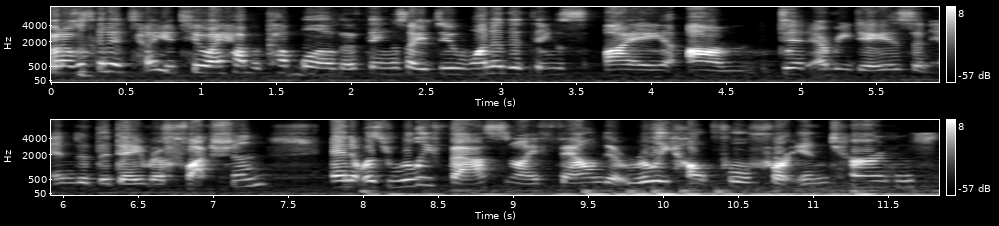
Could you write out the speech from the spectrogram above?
but i was going to tell you too i have a couple other things i do. One of the things i um, did every day is an end of the day reflection. And it was really fast and i found it really helpful for interns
